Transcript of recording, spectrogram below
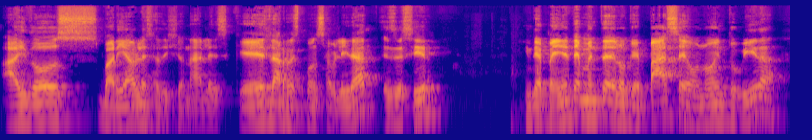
hay dos variables adicionales, que es la responsabilidad, es decir, independientemente de lo que pase o no en tu vida,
